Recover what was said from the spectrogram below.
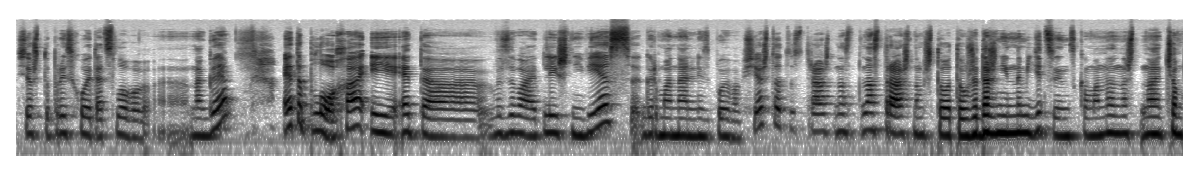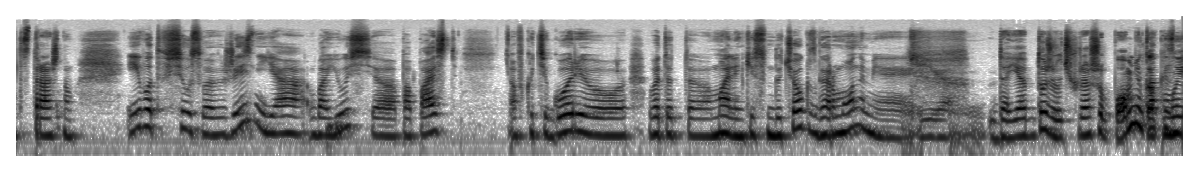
все, что происходит от слова э, на «г», это плохо, и это вызывает лишний вес, гормональный сбой вообще что-то страшное, на страшном что-то, уже даже не на медицинском, а на, на, на чем-то страшном. И вот всю свою жизнь я боюсь э, попасть в категорию, в этот э, маленький сундучок с гормонами. И... Да, я тоже очень хорошо помню, как, как мы,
